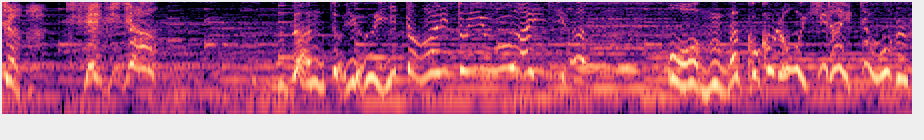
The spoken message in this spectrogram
じゃ奇跡じゃなんといういたわりという愛じゃ。オウムが心を開いておる。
